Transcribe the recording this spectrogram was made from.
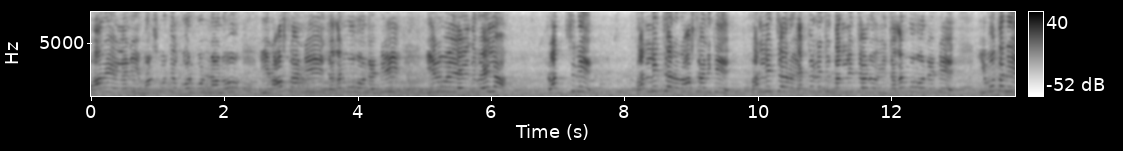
పారేయాలని మనస్ఫూర్తిగా కోరుకుంటున్నాను. ఈ రాష్ట్రాన్ని జగన్మోహన్ రెడ్డి ఇరవై ఐదు వేల డ్రగ్స్ని తరలించారు రాష్ట్రానికి. తరలించారు. ఎక్కడి నుంచి తరలించాడు ఈ జగన్మోహన్ రెడ్డి? యువతని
